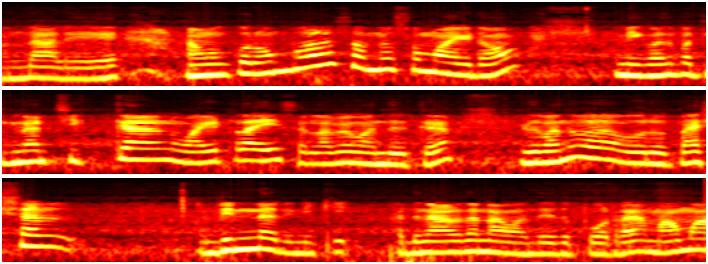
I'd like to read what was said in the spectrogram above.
வந்தாலே நமக்கு ரொம்ப சந்தோஷமாயிடும். இன்னைக்கு வந்து பாத்தீங்கன்னா சிக்கன் ஒயிட் ரைஸ் எல்லாமே வந்திருக்கு. இது வந்து ஒரு ஸ்பெஷல் டின்னர் இன்னைக்கு. அதனால தான் நான் வந்து இது போடுறேன். மாமா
